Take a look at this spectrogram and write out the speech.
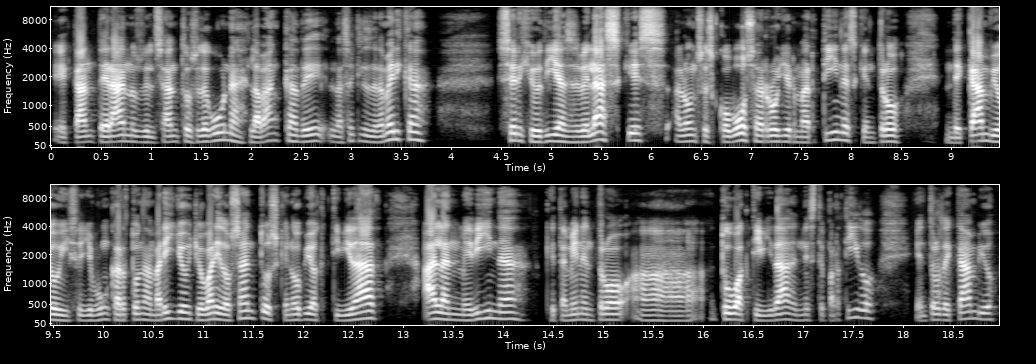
eh, canteranos del Santos Laguna, la banca de las X de la América. Sergio Díaz Velázquez, Alonso Escobosa, Roger Martínez, que entró de cambio y se llevó un cartón amarillo, Giovanni Dos Santos, que no vio actividad, Alan Medina, que también entró a, tuvo actividad en este partido, entró de cambio,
